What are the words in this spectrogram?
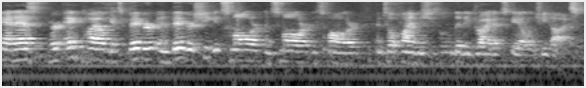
And as her egg pile gets bigger and bigger, she gets smaller and smaller and smaller until finally she's a little bitty dried up scale and she dies.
